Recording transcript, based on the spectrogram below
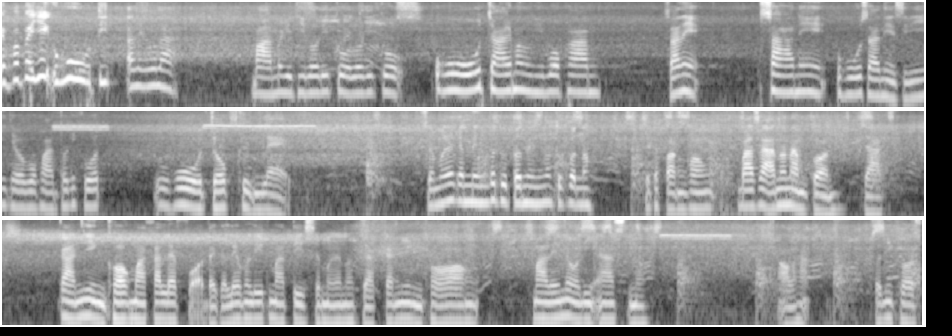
เอ็มปาเป้ยิงโอ้โหติดอาเรล่ะบานมาอยู่ที่โรดิโกโรดิโกโอ้โหจ่ายมาตรงนี้บัวพานซาเน่ซาเน่โอ้โหซาเน่สินี้แต่ว่าบอผ่านตัวนี้โคตรโอ้โหจบครึ่งแรกเสมอกันหนึ่งประตูต่อหนึ่งนะทุกคนเนาะเป็นทางฝั่งของบาซ่าเนนำก่อนจาก การยิงของมาคันแลฟฟอร์ดแต่ก็เรอัลมาดริดมาตีเสมอเนาะจากการยิงของมาเลโนดิอาสเนาะเอาละฮะตัวนี้คอส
